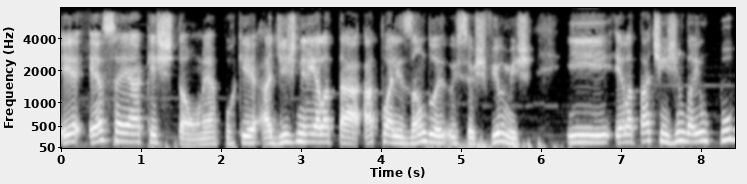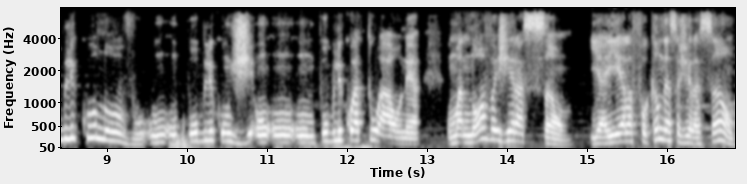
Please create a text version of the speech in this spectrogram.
E essa é a questão, né? Porque a Disney ela tá atualizando os seus filmes e ela tá atingindo aí um público novo, um, um público um, um- um- público atual, né? Uma nova geração. E aí ela focando nessa geração,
